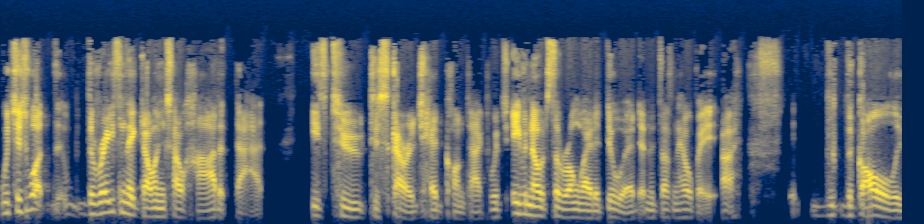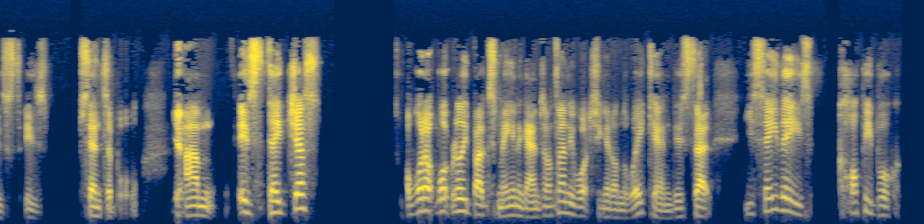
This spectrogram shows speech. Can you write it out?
which is what the reason they're going so hard at that is to discourage head contact, which even though it's the wrong way to do it and it doesn't help it, uh, the goal is is sensible. Yep. Um, is they just what what really bugs me in the games. I was only watching it on the weekend. Is that you see these copybook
